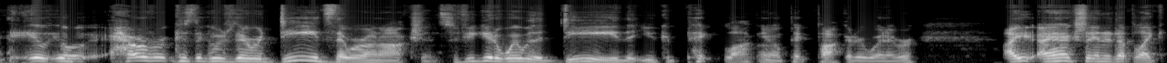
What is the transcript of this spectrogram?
It- it- however, because there, were deeds that were on auction. So if you get away with a deed that you could pick, lock, you know, pickpocket or whatever, I, I actually ended up like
